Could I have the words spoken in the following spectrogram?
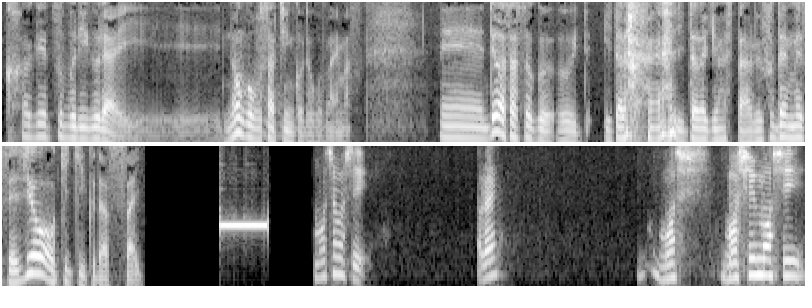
ヶ月ぶりぐらいのご無沙チンコでございます。えーでは早速いただ いただきました留守電メッセージをお聞きください。もしもし。あれ？もし、もしもし、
